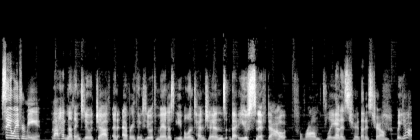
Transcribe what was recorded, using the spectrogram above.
Stay away from me. That had nothing to do with Jeff and everything to do with Amanda's evil intentions that you sniffed out promptly. That is true. That is true. But yeah,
